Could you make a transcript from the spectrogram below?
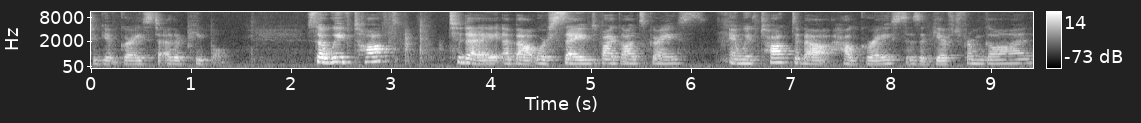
to give grace to other people. So we've talked today about we're saved by God's grace. And we've talked about how grace is a gift from God.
